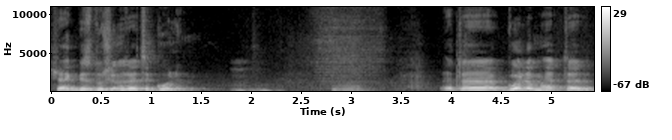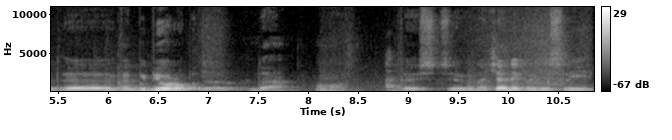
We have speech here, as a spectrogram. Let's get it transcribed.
Человек без души называется голем. Это голем, это э, как бы биоробот. Да. Вот. То есть э, вначале принесли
